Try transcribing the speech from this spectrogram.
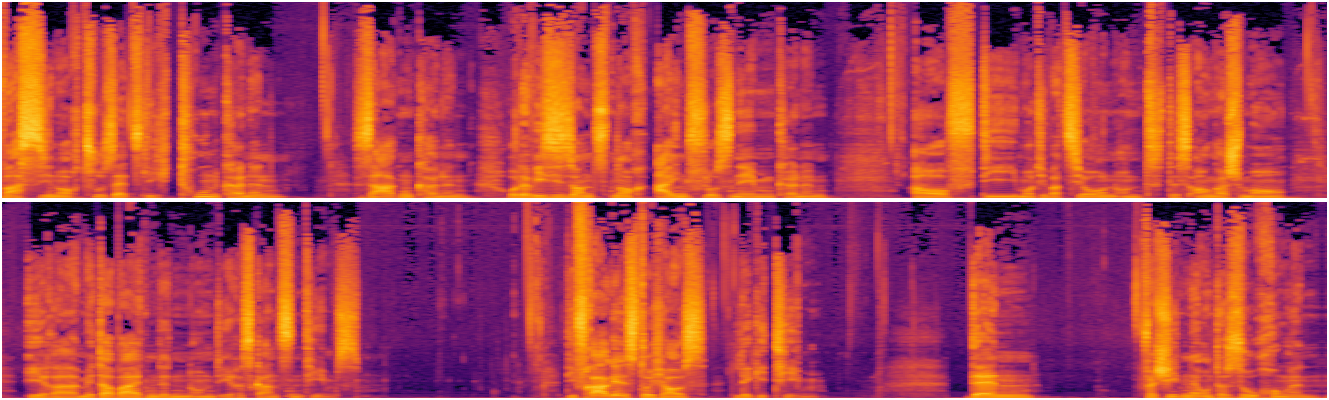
was sie noch zusätzlich tun können, sagen können oder wie sie sonst noch Einfluss nehmen können auf die Motivation und das Engagement ihrer Mitarbeitenden und ihres ganzen Teams. Die Frage ist durchaus legitim. Denn Verschiedene Untersuchungen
